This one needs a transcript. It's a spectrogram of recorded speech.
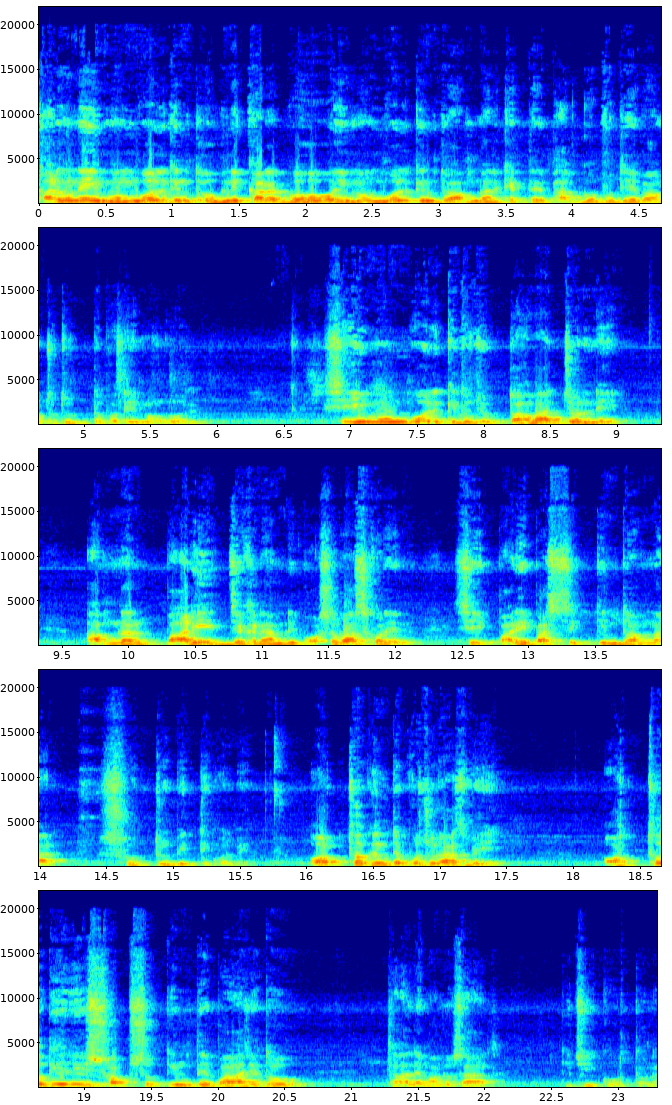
কারণ এই মঙ্গল কিন্তু অগ্নিকারক গ্রহ, এই মঙ্গল কিন্তু আপনার ক্ষেত্রে ভাগ্যপতি এবং চতুর্থপতি মঙ্গল। সেই মঙ্গল কেতুযুক্ত হওয়ার জন্যে আপনার বাড়ির যেখানে আপনি বসবাস করেন সেই পারিপার্শ্বিক কিন্তু আপনার শত্রু বৃদ্ধি করবে। অর্থ কিন্তু প্রচুর আসবে। অর্থ দিয়ে যদি সব সুখ কিনতে পাওয়া যেত, তাহলে মানুষ আর কিছুই করতো না।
